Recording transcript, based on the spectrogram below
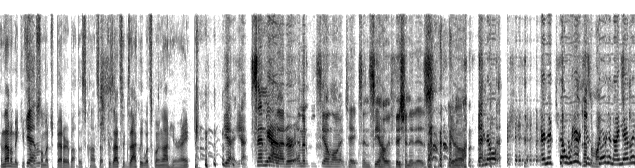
And that'll make you feel Yeah. so much better about this concept because that's exactly what's going on here, right? yeah, yeah. Send me Yeah. a letter, and then we see how long it takes and see how efficient it is. You know. You know, and it's so weird because Jordan, I never,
